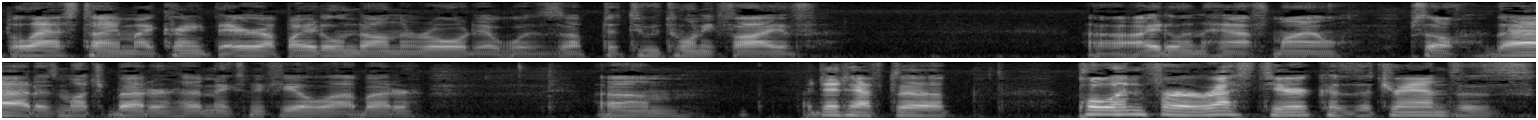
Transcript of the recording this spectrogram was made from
the last time I cranked the air up idling down the road, it was up to 225, uh, idling a half mile. So that is much better. That makes me feel a lot better. Um, I did have to pull in for a rest here because the trans is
